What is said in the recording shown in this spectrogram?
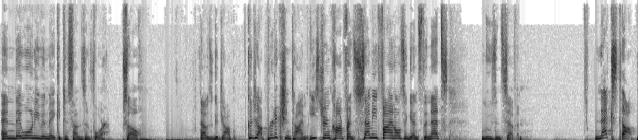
and they won't even make it to Suns in four. So that was a good job. Good job. Prediction time. Eastern Conference semifinals against the Nets, losing seven. Next up,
